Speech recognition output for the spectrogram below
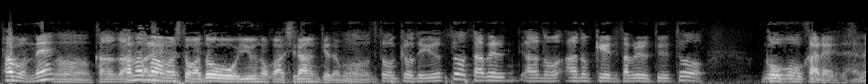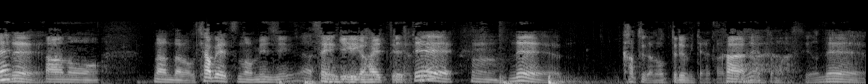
多分ね、うん、金沢。金沢の人がどう言うのか知らんけども。うん、東京で言うと、食べる、あの、あの系で食べれると言うと、ゴーゴーカレーですよね。あの、なんだろう、キャベツのみじん、千切りが入ってるやつね、うん。ねえ、カツが乗ってるみたいな感じでね、はいはいはいそうですよね。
